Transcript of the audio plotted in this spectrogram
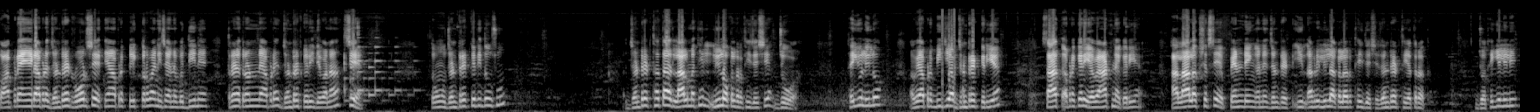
તો આપણે અહીંયા આપણે જનરેટ રોડ છે, ત્યાં આપણે ક્લિક કરવાની છે અને બધીને ત્રણે ત્રણને આપણે જનરેટ કરી દેવાના છે. તો હું જનરેટ કરી દઉં છું. જનરેટ થતાં લાલમાંથી લીલો કલર થઈ જશે. જુઓ. થઈ ગયો લીલો? હવે આપણે બીજી આપ જનરેટ કરીએ. સાત આપણે કરીએ, હવે આઠને કરીએ. આ લાલ અક્ષર છે પેન્ડિંગ અને જનરેટ એ આપણે લીલા કલર થઈ જશે. જનરેટ થયા તરત. જો થઈ ગઈ લીલી,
